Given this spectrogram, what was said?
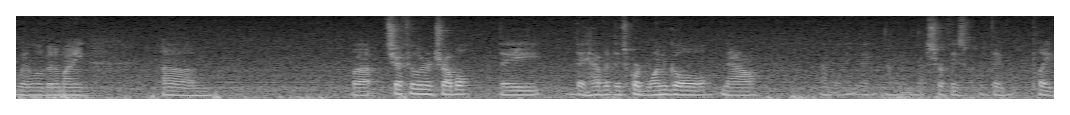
win a little bit of money. Um, but Sheffield are in trouble. They they have it. They've scored one goal now. They, I'm not sure if they if they've played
